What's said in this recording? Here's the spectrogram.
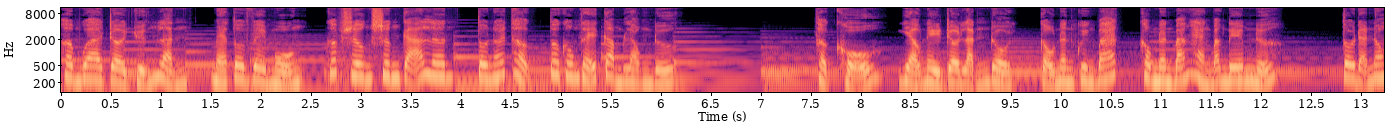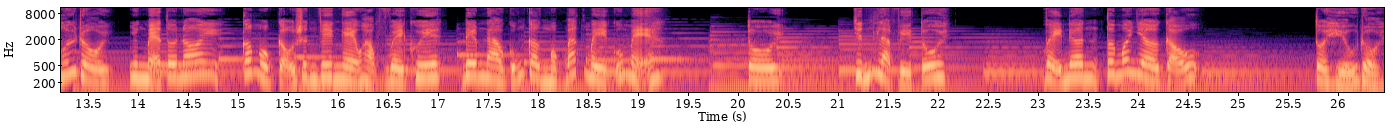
Hôm qua trời chuyển lạnh, mẹ tôi về muộn, khớp xương sưng cả lên. Tôi nói thật, tôi không thể cầm lòng được. Thật khổ, dạo này trời lạnh rồi, cậu nên khuyên bác không nên bán hàng ban đêm nữa. Tôi đã nói rồi, nhưng mẹ tôi nói có một cậu sinh viên nghèo học về khuya, đêm nào cũng cần một bát mì của mẹ. Tôi, chính là vì tôi. Vậy nên tôi mới nhờ cậu. Tôi hiểu rồi,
